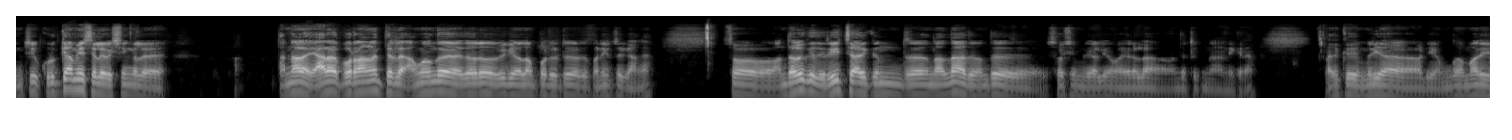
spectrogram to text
இன்டர்வியூ கொடுக்காமே சில விஷயங்கள் தன்னால் யார் யார் போடுறாங்கன்னு தெரியல. அவங்கவுங்க ஏதோ ஒரு வீடியோலாம் போட்டுக்கிட்டு அது பண்ணிட்டு இருக்காங்க. ஸோ அந்தளவுக்கு இது ரீச் ஆகிருக்குன்றதுனால தான் அது வந்து சோஷியல் மீடியாலையும் வைரலாக வந்துட்டு இருக்குன்னு நான் நினைக்கிறேன். அதுக்கு மீடியா ஆடியோ உங்கள் மாதிரி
